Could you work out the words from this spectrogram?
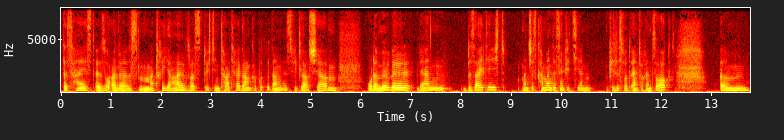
Das heißt also alles Material, was durch den Tathergang kaputt gegangen ist, wie Glasscherben oder Möbel, werden beseitigt manches kann man desinfizieren, vieles wird einfach entsorgt. Ähm,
